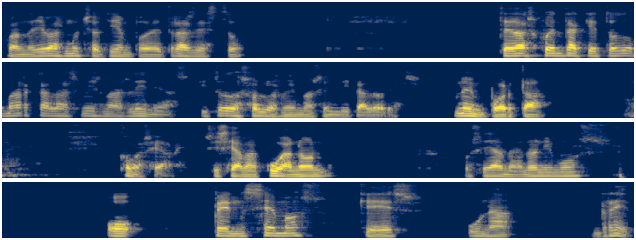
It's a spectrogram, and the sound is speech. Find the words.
cuando llevas mucho tiempo detrás de esto, te das cuenta que todo marca las mismas líneas y todos son los mismos indicadores. No importa cómo se llame, si se llama QAnon o se llama Anonymous o pensemos que es una red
